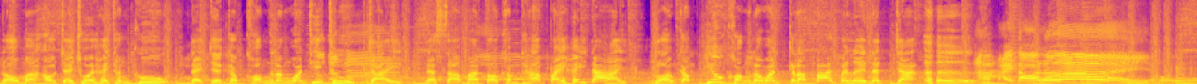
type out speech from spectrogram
เรามาเอาใจช่วยให้ทั้งคู่ ได้เจอกับของรางวัลที่ถูกใจ และสามารถตอบคำถามไปให้ได้ พร้อมกับหิ้วของรางวัลกลับบ้านไปเลยนะจ๊ะเอออะไปต่อเลย โอ้โห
